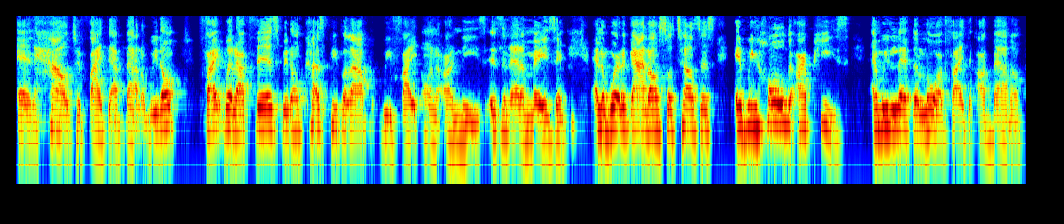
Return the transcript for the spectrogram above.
and how to fight that battle. We don't fight with our fists. We don't cuss people out. We fight on our knees. Isn't that amazing? And the word of God also tells us if we hold our peace and we let the Lord fight our battle,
